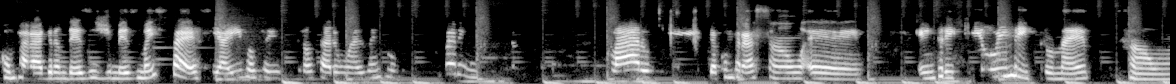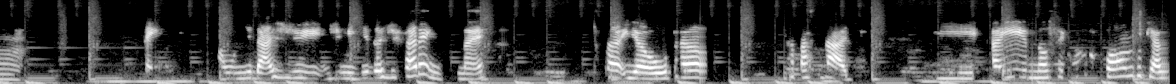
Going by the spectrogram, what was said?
comparar grandezas de mesma espécie. E aí vocês trouxeram um exemplo super claro que a comparação é entre quilo e litro, né? São, tem, são unidades de, de medidas diferentes, né? e a outra capacidade. E aí, no segundo ponto, que as,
